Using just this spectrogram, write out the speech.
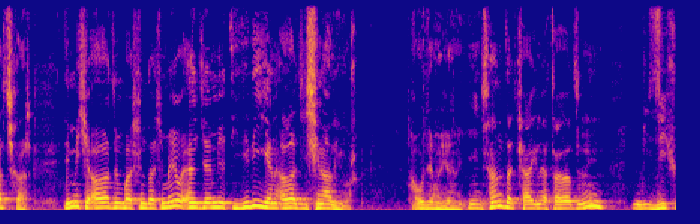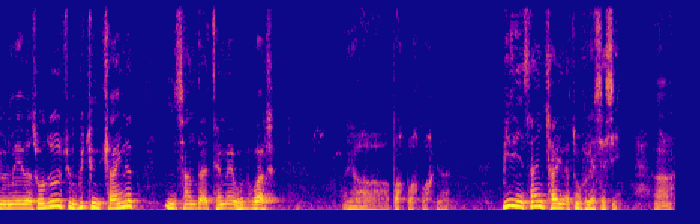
ağaç çıkar. Demek ki ağacın başındaki meyve en cemiyeti dediği yani ağacı içine alıyor. Ha, o demek yani. İnsan da kainat ağacının zikr meyvesi olduğu için bütün kainat insanda temel var. Ya bak bak bak ya. Bir insan kainatın hülasesi. Aha,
